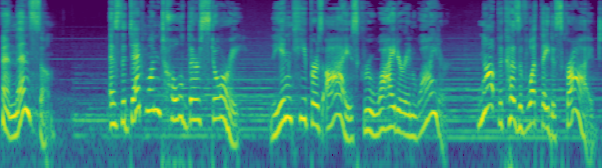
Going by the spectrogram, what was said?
and then some. As the dead one told their story, the innkeeper's eyes grew wider and wider, not because of what they described,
